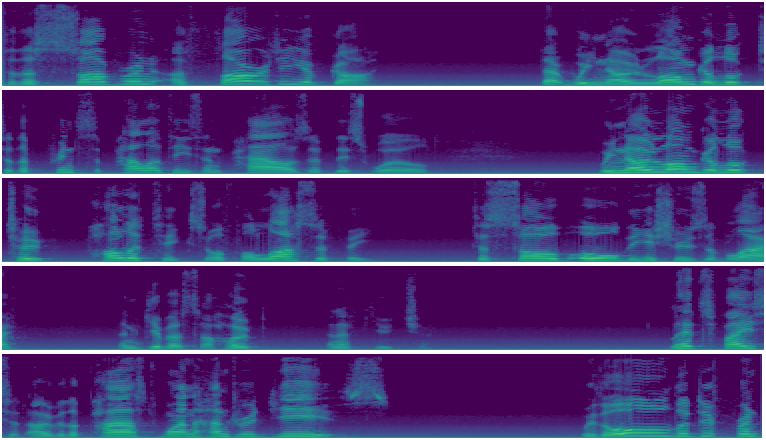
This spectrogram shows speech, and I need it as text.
to the sovereign authority of God that we no longer look to the principalities and powers of this world. We no longer look to politics or philosophy to solve all the issues of life and give us a hope and a future. Let's face it, over the past 100 years, with all the different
